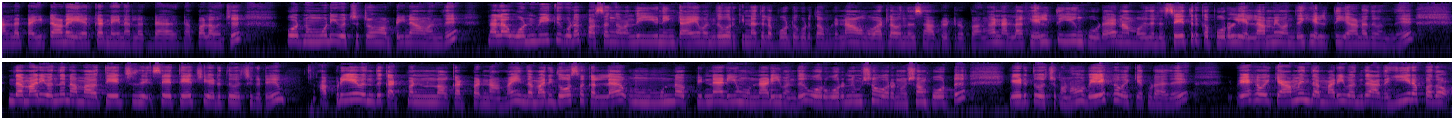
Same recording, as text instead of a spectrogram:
நல்ல டைட்டான ஏர் கண்டெய்னரில் ட டப்பாவில் வச்சு போட்டு மூடி வச்சுட்டோம் அப்படின்னா வந்து நல்லா ஒன் வீக்கு கூட பசங்க வந்து ஈவினிங் டைம் வந்து ஒரு கிண்ணத்தில் போட்டு கொடுத்தோம் அப்படின்னா அவங்க வாட்டில் வந்து சாப்பிட்டுட்டு இருப்பாங்க. நல்லா ஹெல்த்தியும் கூட. நம்ம இதில் சேர்த்துருக்க பொருள் எல்லாமே வந்து ஹெல்த்தியானது வந்து இந்த மாதிரி வந்து நம்ம தேய்ச்சி சேர்த்து தேய்ச்சி எடுத்து வச்சுக்கிட்டு அப்படியே வந்து கட் பண்ண கட் பண்ணாமல் இந்த மாதிரி தோசைக்கல்ல முன்னே முன்ன பின்னாடியும் முன்னாடியும் வந்து ஒரு ஒரு நிமிஷம் ஒரு நிமிஷம் போட்டு எடுத்து வச்சுக்கணும். வேக வைக்கக்கூடாது. வேக வைக்காமல் இந்த மாதிரி வந்து அந்த ஈரப்பதம்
